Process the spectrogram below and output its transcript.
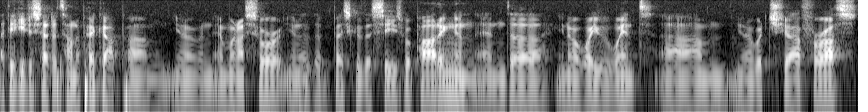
I think he just had a ton of pickup. Um, you know, and, and when I saw it, you know, the basically the seas were parting, and and uh, you know away we went. Um, you know, which uh, for us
